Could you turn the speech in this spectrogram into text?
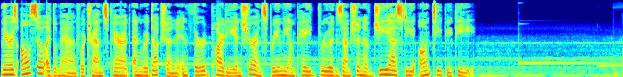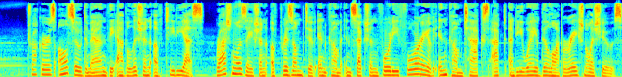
There is also a demand for transparent and reduction in third-party insurance premium paid through exemption of GST on TPP. Truckers also demand the abolition of TDS, rationalization of presumptive income in Section 44A of Income Tax Act and e-way bill operational issues.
